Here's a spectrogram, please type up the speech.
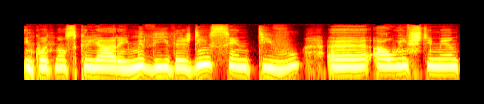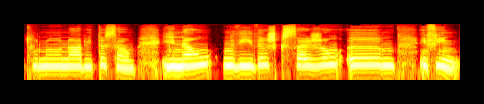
enquanto não se criarem medidas de incentivo uh, ao investimento no, na habitação. E não medidas que sejam, uh, enfim,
